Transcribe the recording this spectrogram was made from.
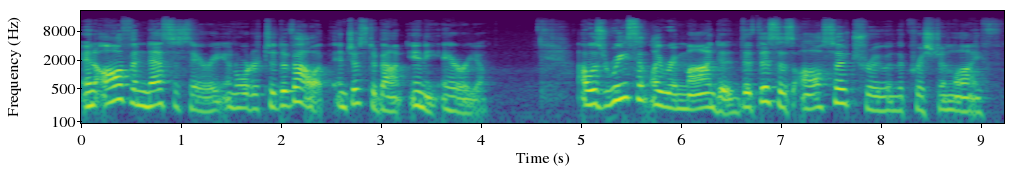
and often necessary in order to develop in just about any area. I was recently reminded that this is also true in the Christian life.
